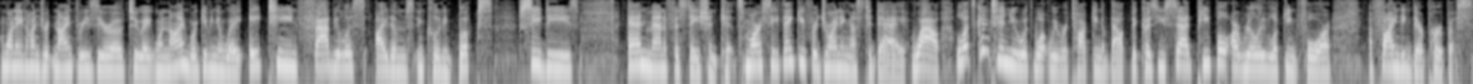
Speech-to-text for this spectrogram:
1 800 930 2819. We're giving away 18 fabulous items, including books, CDs, and manifestation kits. Marcy, thank you for joining us today. Wow. Let's continue with what we were talking about because you said people are really looking for uh, finding their purpose.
